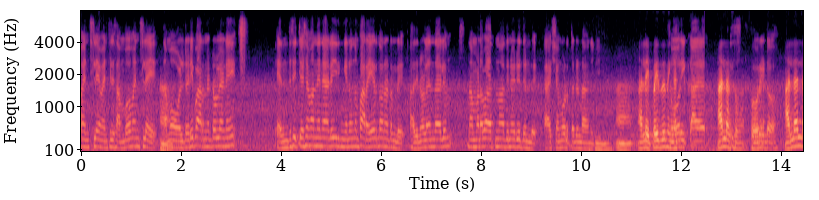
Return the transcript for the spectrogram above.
മനസ്സിലായി മനസ്സിലായി. സംഭവം മനസ്സിലായി. നമ്മ ഓൾറെഡി പറഞ്ഞിട്ടുള്ളതാണ് എന്ത് സിറ്റുവേഷൻ വന്നതിനാല് ഇങ്ങനെ ഒന്നും പറയരുത് പറഞ്ഞിട്ടുണ്ട്. അതിനുള്ള എന്തായാലും നമ്മുടെ ഭാഗത്തു നിന്ന് അതിനൊരു ഇതുണ്ട്. ആക്ഷൻ കൊടുത്തിട്ടുണ്ട് അവനിക്ക്. അല്ല ഇപ്പൊ ഇത് സോറി അല്ല സോറി അല്ല അല്ല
